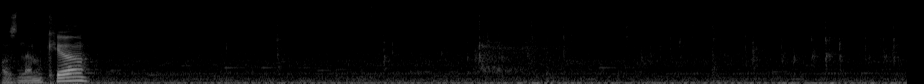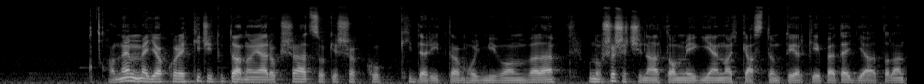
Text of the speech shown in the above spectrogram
az nem kell. Ha nem megy, akkor egy kicsit utána járok, srácok, és akkor kiderítem, hogy mi van vele. Mondom, sose csináltam még ilyen nagy custom térképet egyáltalán.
